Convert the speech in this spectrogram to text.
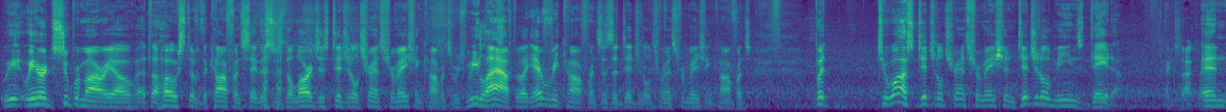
we, we heard Super Mario at the host of the conference say this is the largest digital transformation conference, which we laughed, like every conference is a digital transformation conference. But to us, digital transformation, digital means data. Exactly. And,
